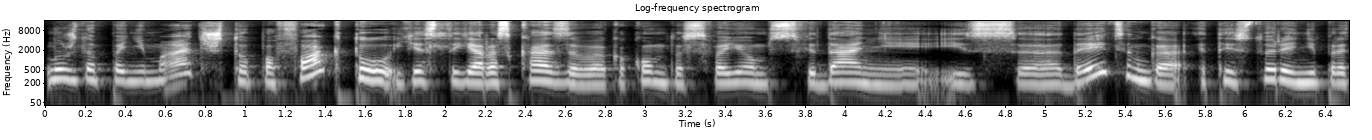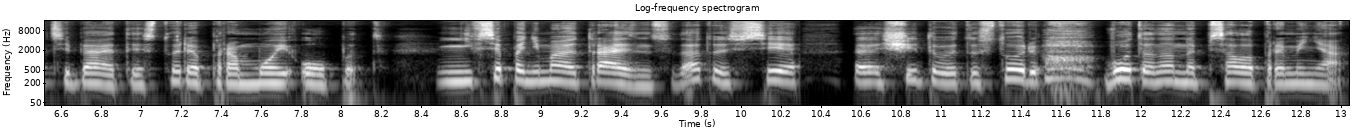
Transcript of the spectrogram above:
нужно понимать, что по факту, если я рассказываю о каком-то своем свидании из э, дейтинга, эта история не про тебя, это история про мой опыт. Не все понимают разницу, да, то есть все э, считывают историю, вот она написала про меня,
